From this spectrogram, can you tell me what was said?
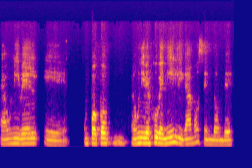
a un nivel un poco, a un nivel juvenil, digamos, en donde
